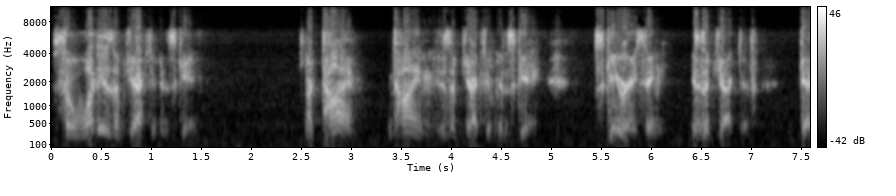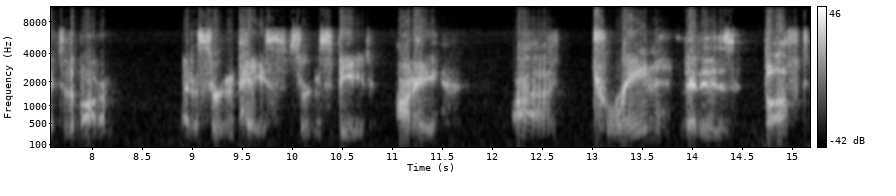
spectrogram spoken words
so, what is objective in skiing? Like time. Time is objective in skiing. Ski racing is objective. Get to the bottom at a certain pace, certain speed, on a uh, terrain that is buffed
